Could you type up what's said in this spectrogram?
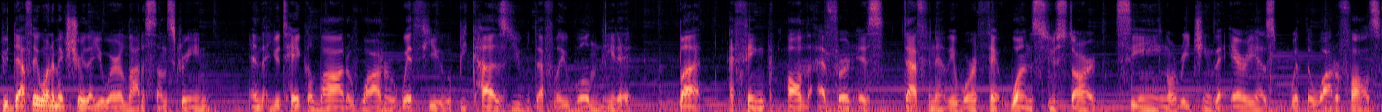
you definitely want to make sure that you wear a lot of sunscreen and that you take a lot of water with you because you definitely will need it. But I think all the effort is definitely worth it once you start seeing or reaching the areas with the waterfalls.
